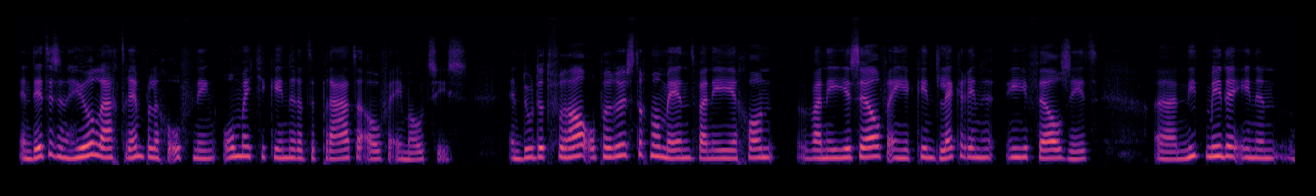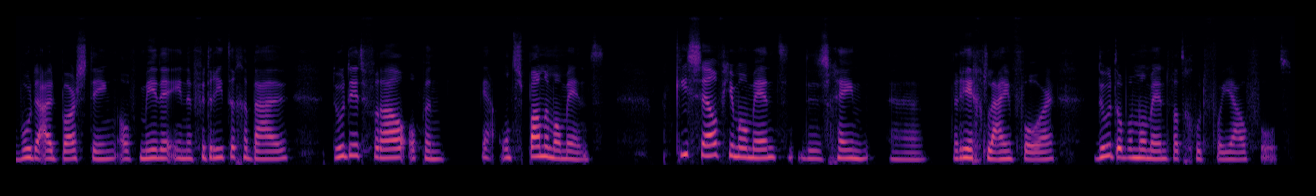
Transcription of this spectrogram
En dit is een heel laagdrempelige oefening om met je kinderen te praten over emoties. En doe dat vooral op een rustig moment, wanneer je gewoon, wanneer jezelf en je kind lekker in, je vel zit. Uh, niet midden in een woedeuitbarsting of midden in een verdrietige bui. Doe dit vooral op een ja, ontspannen moment. Kies zelf je moment, dus geen uh, richtlijn voor. Doe het op een moment wat goed voor jou voelt.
